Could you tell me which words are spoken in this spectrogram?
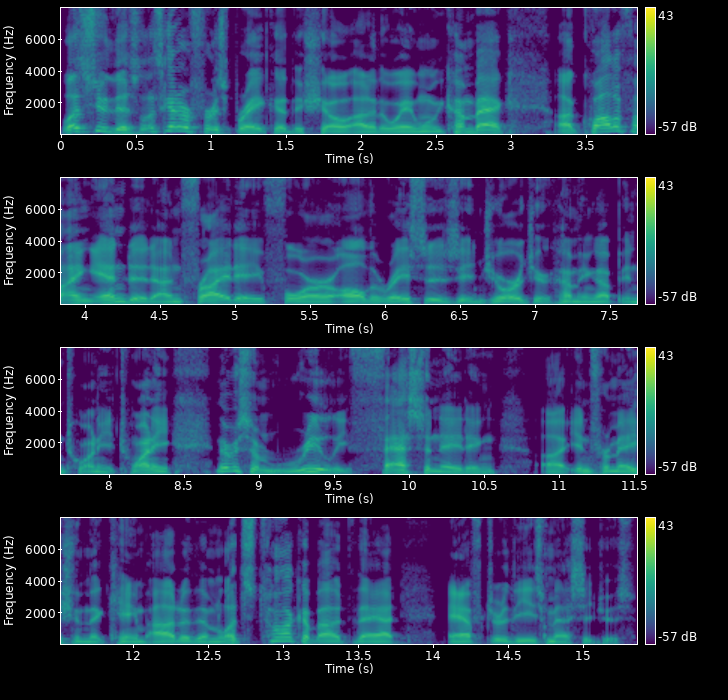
Let's do this. Let's get our first break of the show out of the way. When we come back, uh, qualifying ended on Friday for all the races in Georgia coming up in 2020. There was some really fascinating uh, information that came out of them. Let's talk about that after these messages.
